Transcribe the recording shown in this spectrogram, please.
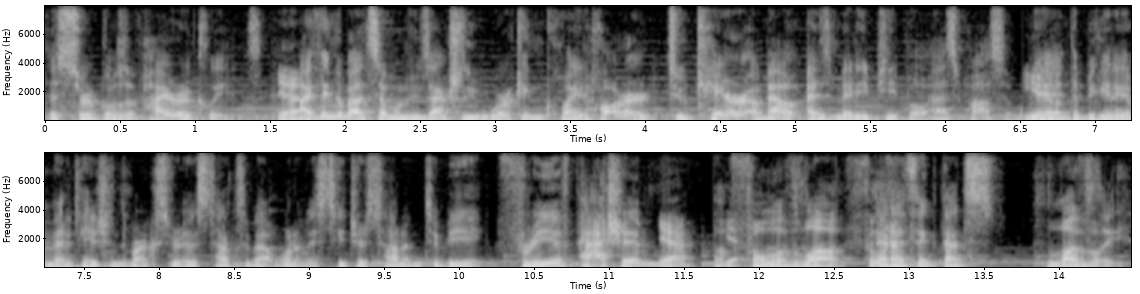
the circles of Hierocles, Yeah. I think about someone who's actually working quite hard to care about as many people as possible. You You know, know- at the beginning of Meditations, Marcus Aurelius talks about one of his teachers taught him to be free of passion, Yeah, but yeah. full of love. Full and I think that's lovely.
